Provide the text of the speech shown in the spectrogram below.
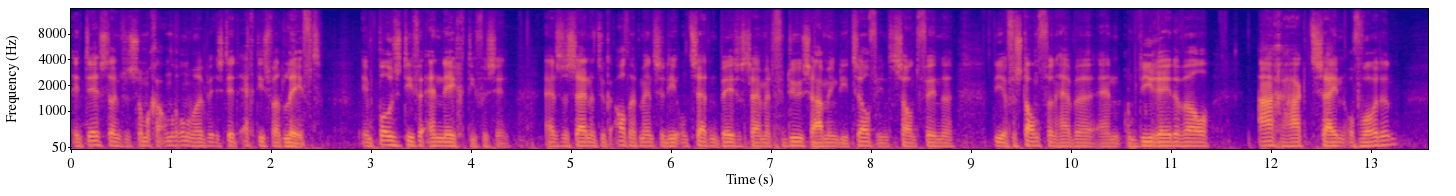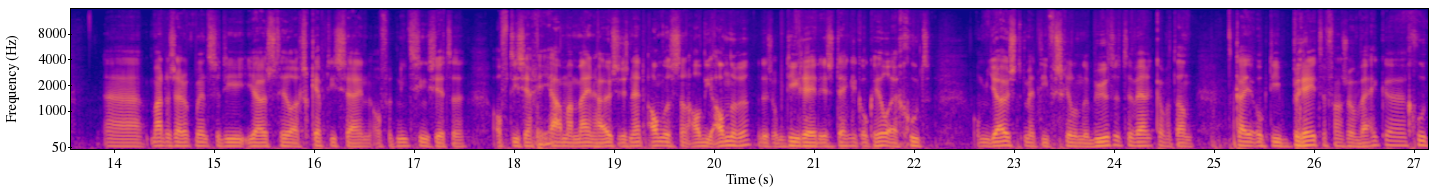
in tegenstelling tot sommige andere onderwerpen, is dit echt iets wat leeft in positieve en negatieve zin. En dus er zijn natuurlijk altijd mensen die ontzettend bezig zijn met verduurzaming... die het zelf interessant vinden, die er verstand van hebben... en om die reden wel aangehaakt zijn of worden. Uh, maar er zijn ook mensen die juist heel erg sceptisch zijn... of het niet zien zitten. Of die zeggen, ja, maar mijn huis is net anders dan al die anderen. Dus om die reden is het denk ik ook heel erg goed... om juist met die verschillende buurten te werken. Want dan kan je ook die breedte van zo'n wijk uh, goed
